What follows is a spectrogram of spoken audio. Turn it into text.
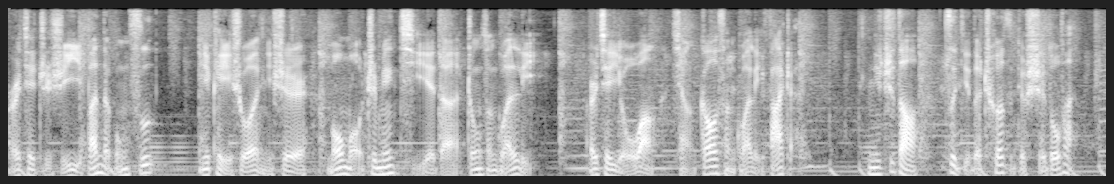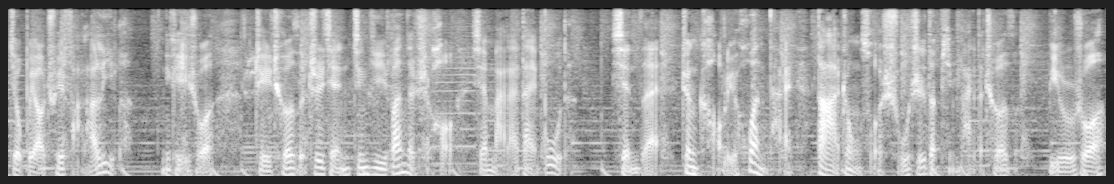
而且只是一般的公司，你可以说你是某某知名企业的中层管理，而且有望向高层管理发展。你知道自己的车子就十多万，就不要吹法拉利了。你可以说，这车子之前经济一般的时候先买来代步的，现在正考虑换台大众所熟知的品牌的车子，比如说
